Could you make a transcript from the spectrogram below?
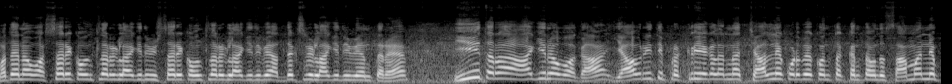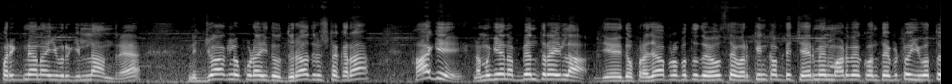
ಮತ್ತು ನಾವು ಅಷ್ಟಾರಿ ಕೌನ್ಸಿಲರ್ಗಳಾಗಿದ್ದೀವಿ, ಇಷ್ಟಾರಿ ಕೌನ್ಸಿಲರ್ಗಳಾಗಿದ್ದೀವಿ, ಅಧ್ಯಕ್ಷರುಗಳಾಗಿದ್ದೀವಿ ಅಂತಾರೆ. ಈ ಥರ ಆಗಿರುವಾಗ ಯಾವ ರೀತಿ ಪ್ರಕ್ರಿಯೆಗಳನ್ನು ಚಾಲನೆ ಕೊಡಬೇಕು ಅಂತಕ್ಕಂಥ ಒಂದು ಸಾಮಾನ್ಯ ಪರಿಜ್ಞಾನ ಇವ್ರಿಗಿಲ್ಲ ಅಂದರೆ ನಿಜವಾಗ್ಲೂ ಕೂಡ ಇದು ದುರಾದೃಷ್ಟಕರ. ಹಾಗೆ ನಮಗೇನು ಅಭ್ಯಂತರ ಇಲ್ಲ. ಇದು ಪ್ರಜಾಪ್ರಭುತ್ವದ ವ್ಯವಸ್ಥೆ ವರ್ಕಿಂಗ್ ಕಮಿಟಿ ಚೇರ್ಮನ್ ಮಾಡಬೇಕು ಅಂತ ಹೇಳ್ಬಿಟ್ಟು ಇವತ್ತು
